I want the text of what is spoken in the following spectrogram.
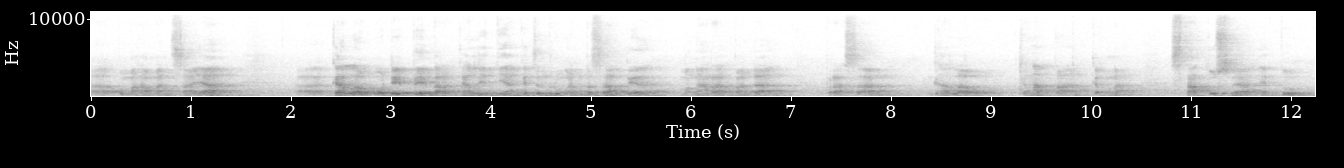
pemahaman saya kalau ODP barangkali dia kecenderungan besar dia mengarah pada perasaan galau. Kenapa? Karena statusnya itu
